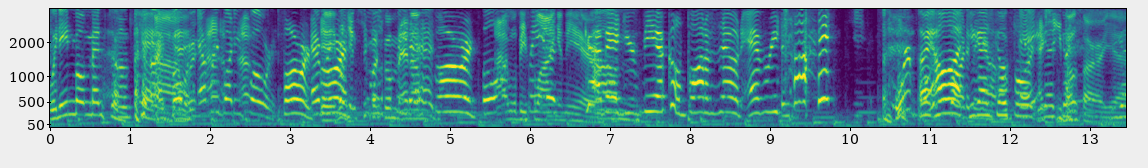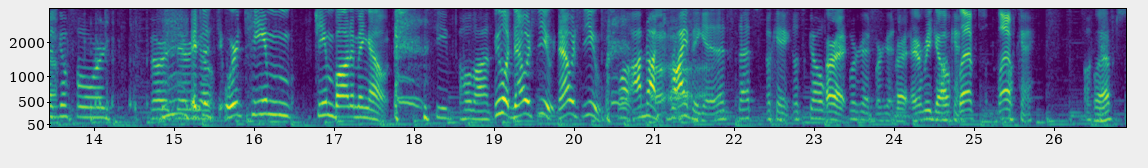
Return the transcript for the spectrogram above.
we need momentum. Okay, All right, okay. forward. Everybody Uh, uh, forward. Forward, Yeah, forward, get too much momentum. ahead. forward. Full I will be flying in the air. Scrapman, Um, your vehicle bottoms out every time. We're All right, hold on. You guys out, go okay? forward. You Actually, you go. both are, yeah. You guys go forward. Forward, There we It's go. a, we're team team bottoming out. Team, hold on. See, look, now it's you. Now it's you. Well, I'm not Uh, driving it. That's that's okay. Let's go. All right. We're good. We're good. All right, there we go. Okay. Left, left. Okay. Okay. Left.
